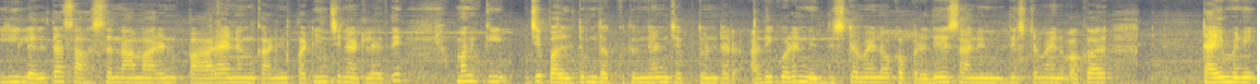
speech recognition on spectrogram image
ఈ లలిత సహస్రనామాలను పారాయణం కానీ పఠించినట్లయితే మనకి మంచి ఫలితం దక్కుతుంది అని చెప్తుంటారు. అది కూడా నిర్దిష్టమైన ఒక ప్రదేశాన్ని నిర్దిష్టమైన ఒక టైంని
